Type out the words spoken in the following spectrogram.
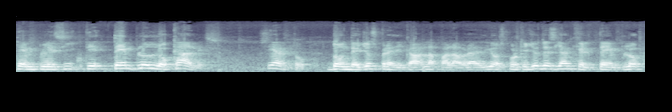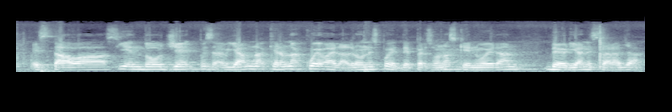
templos locales, ¿cierto? Donde ellos predicaban la palabra de Dios, porque ellos decían que el templo estaba siendo, pues había una, que era una cueva de ladrones, pues, de personas que no eran, deberían estar allá.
